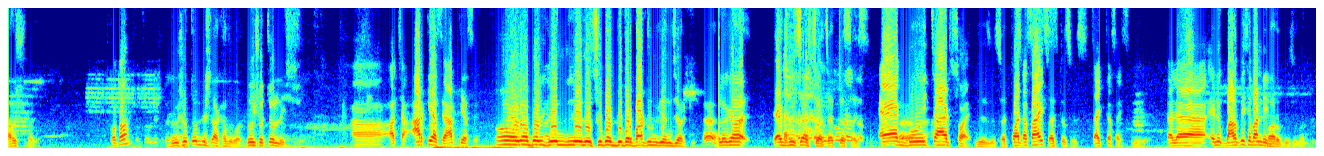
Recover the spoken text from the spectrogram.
আড়াইশো টাকা। কত? দুইশো চল্লিশ রাখা দেবো। দুইশো চল্লিশ। আচ্ছা আর কি আছে আর কি আছে? গেঞ্জি যে সুপার ডুপার বাটুন গেঞ্জি আর কি। হ্যাঁ। এক দুই চার ছয় চারটা সাইজ এক দুই চার ছয়। জি জি কয়টা? চারটা সাইজ চারটা সাইজ তাহলে এনে বারো পিসে বান্ডিল বারো পিস বান্ডিল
